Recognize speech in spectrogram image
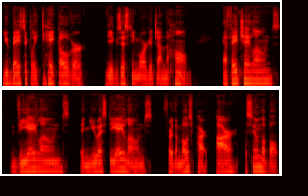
you basically take over the existing mortgage on the home. FHA loans, VA loans, and USDA loans, for the most part, are assumable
